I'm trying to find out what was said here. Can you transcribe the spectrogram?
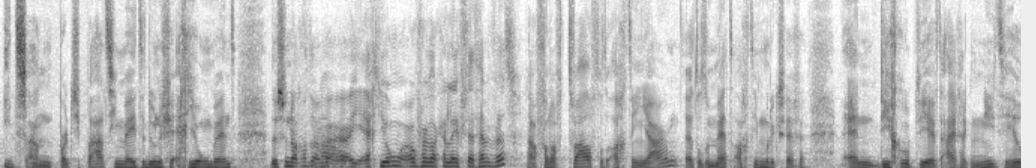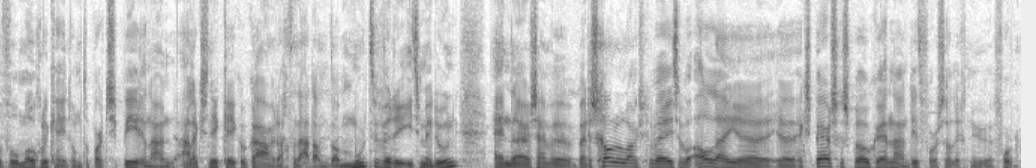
iets aan participatie mee te doen als je echt jong bent. Dus toen dachten we, nou, echt jong, over welke leeftijd hebben we het? Nou, vanaf 12 tot 18 jaar, eh, tot en met 18 moet ik zeggen. En die groep die heeft eigenlijk niet heel veel mogelijkheden om te participeren. Nou, Alex en ik keken elkaar en we dachten, nou, dan, dan moeten we er iets mee doen. En daar zijn we bij de scholen langs geweest, hebben allerlei uh, experts gesproken. En nou, dit voorstel ligt nu uh, voor.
